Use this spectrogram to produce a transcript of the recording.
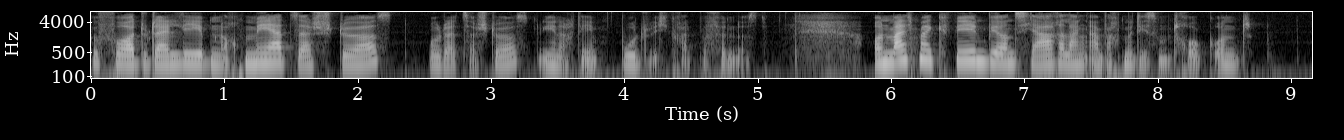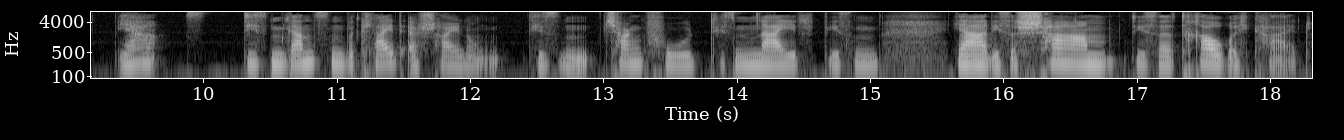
bevor du dein Leben noch mehr zerstörst oder zerstörst, je nachdem, wo du dich gerade befindest. Und manchmal quälen wir uns jahrelang einfach mit diesem Druck und ja, diesen ganzen Begleiterscheinungen, diesem Junkfood, diesem Neid, diesem, ja, diese Scham, diese Traurigkeit.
